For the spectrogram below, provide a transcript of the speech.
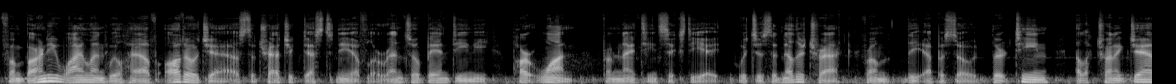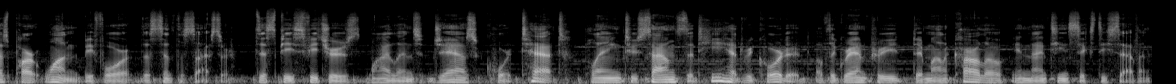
from Barney Wilen, we'll have Auto Jazz, The Tragic Destiny of Lorenzo Bandini, Part 1 from 1968, which is another track from the episode 13, Electronic Jazz Part 1, before the synthesizer. This piece features Wilen's jazz quartet playing to sounds that he had recorded of the Grand Prix de Monte Carlo in 1967.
